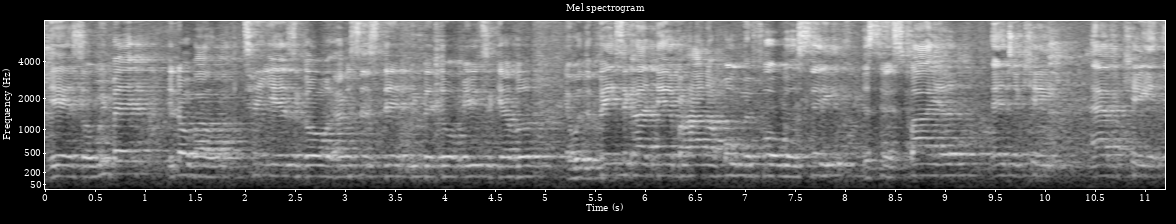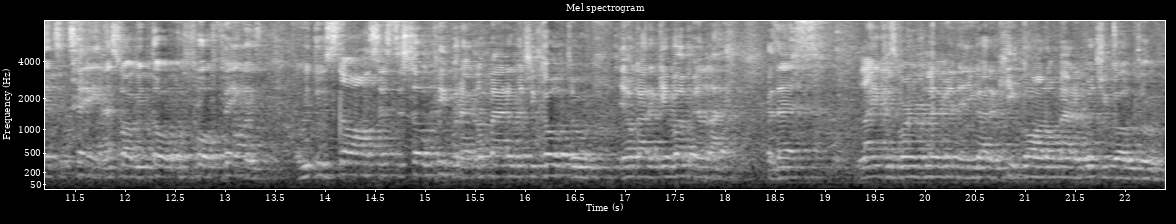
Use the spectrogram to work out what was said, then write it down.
Yeah, so we met, you know, about 10 years ago. And ever since then, we've been doing music together. And with the basic idea behind our movement, Four Wheel City, is to inspire, educate, advocate, and entertain. That's why we throw it with four fingers. And we do songs just to show people that no matter what you go through, you don't got to give up in life. Because that's, life is worth living, and you got to keep going no matter what you go through.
